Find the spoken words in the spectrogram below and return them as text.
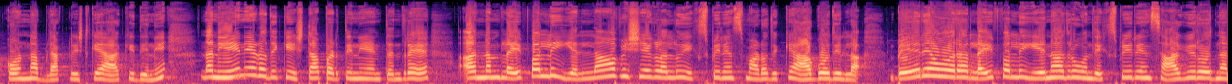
ಅಕೌಂಟ್ನ ಬ್ಲ್ಯಾಕ್ ಲಿಸ್ಟ್ಗೆ ಹಾಕಿದ್ದೀನಿ. ನಾನು ಏನು ಹೇಳೋದಕ್ಕೆ ಇಷ್ಟಪಡ್ತೀನಿ ಅಂತಂದರೆ ನಮ್ಮ ಲೈಫಲ್ಲಿ ಎಲ್ಲ ವಿಷಯಗಳಲ್ಲೂ ಎಕ್ಸ್ಪೀರಿಯೆನ್ಸ್ ಮಾಡೋದಕ್ಕೆ ಆಗೋದಿಲ್ಲ. ಬೇರೆಯವರ ಲೈಫಲ್ಲಿ ಏನಾದರೂ ಒಂದು ಎಕ್ಸ್ಪೀರಿಯೆನ್ಸ್ ಆಗಿರೋದನ್ನ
